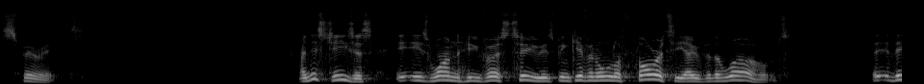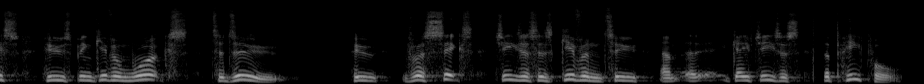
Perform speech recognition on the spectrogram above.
Spirit. And this Jesus is one who, verse 2, has been given all authority over the world. This who's been given works to do. Who, verse 6, Jesus has given to, um, uh, gave Jesus the people.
